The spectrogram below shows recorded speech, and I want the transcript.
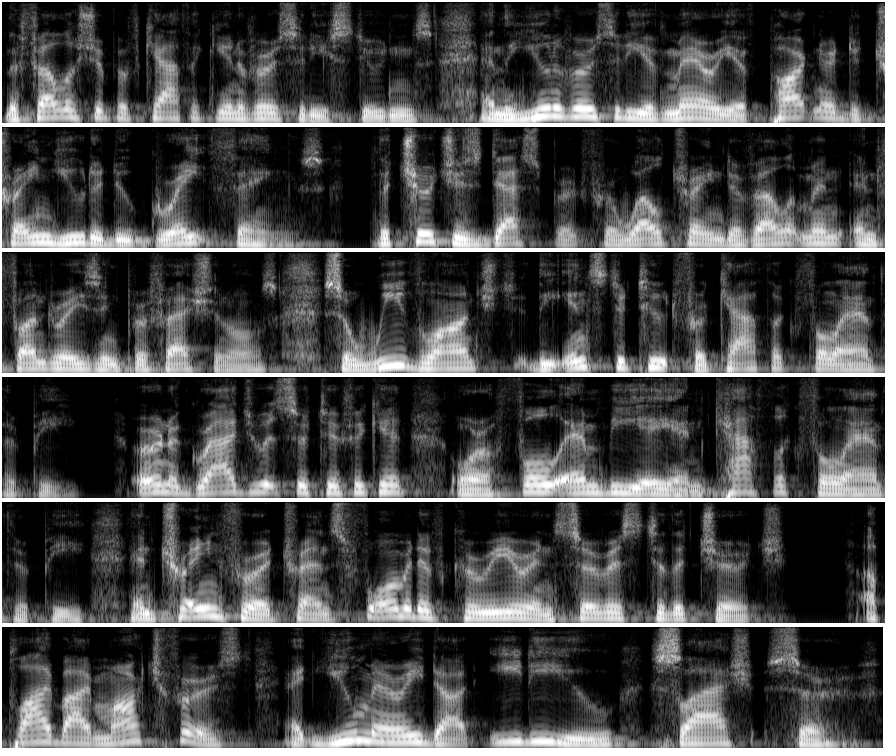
the Fellowship of Catholic University students, and the University of Mary have partnered to train you to do great things. The church is desperate for well trained development and fundraising professionals, so we've launched the Institute for Catholic Philanthropy. Earn a graduate certificate or a full MBA in Catholic philanthropy and train for a transformative career in service to the church. Apply by March 1st at umary.edu/serve.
